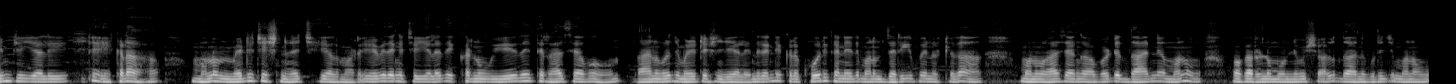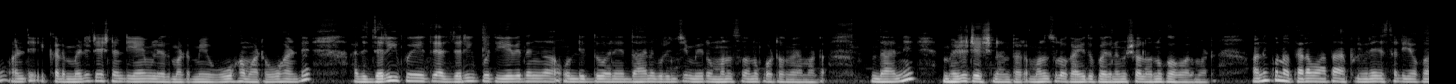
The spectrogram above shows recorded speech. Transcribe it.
ఏం చేయాలి అంటే ఇక్కడ మనం మెడిటేషన్ అనేది చేయాలన్నమాట. ఏ విధంగా చేయాలి ఇక్కడ నువ్వు ఏదైతే రాసావో దాని గురించి మెడిటేషన్ చేయాలి. ఎందుకంటే ఇక్కడ కోరిక అనేది మనం జరిగిపోయినట్లుగా మనం రాసాం కాబట్టి దాన్నే మనం ఒక రెండు మూడు నిమిషాలు దాని గురించి మనం అంటే ఇక్కడ మెడిటేషన్ అంటే ఏమీ లేదన్నమాట. మీ ఊహ మాట ఊహ అంటే అది జరిగిపోయితే అది జరిగిపోతే ఏ విధంగా ఉండిద్దు అనే దాని గురించి మీరు మనసులో అనుకోవటమే అన్నమాట. దాన్ని మెడిటేషన్ అంటారు. మనసులో ఒక ఐదు పది నిమిషాలు అనుకోవాలన్నమాట. అనుకున్న తర్వాత ఇప్పుడు మీరు ఏం చేస్తారు ఈ యొక్క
